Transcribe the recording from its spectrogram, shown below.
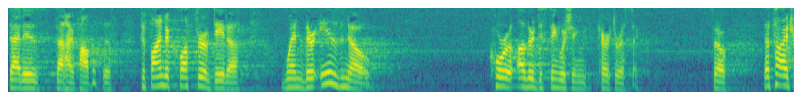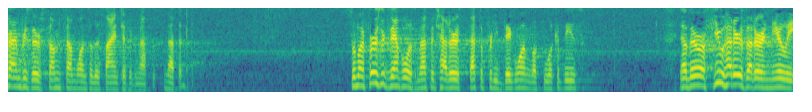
that is that hypothesis, to find a cluster of data when there is no core other distinguishing characteristic. So that's how I try and preserve some semblance of the scientific method. So my first example was message headers. That's a pretty big one. Let's look at these. Now there are a few headers that are in nearly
